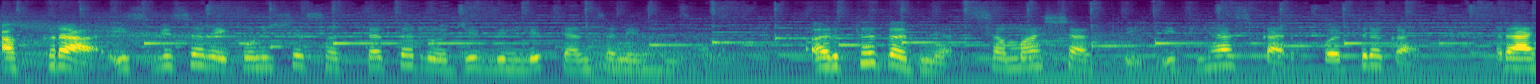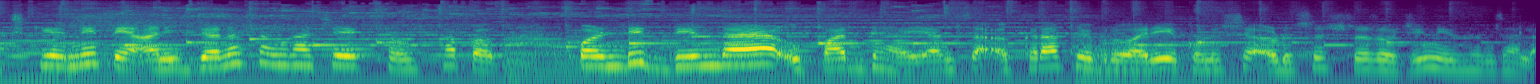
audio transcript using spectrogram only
अकरा इसवी सन एकोणीसशे सत्याहत्तर रोजी दिल्लीत त्यांचं निधन झालं. अर्थतज्ञ समाजशास्त्री इतिहासकार पत्रकार राजकीय नेते आणि जनसंघाचे एक संस्थापक पंडित दीनदयाळ उपाध्याय यांचं अकरा फेब्रुवारी एकोणीसशे अडुसष्ट रोजी निधन झालं.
